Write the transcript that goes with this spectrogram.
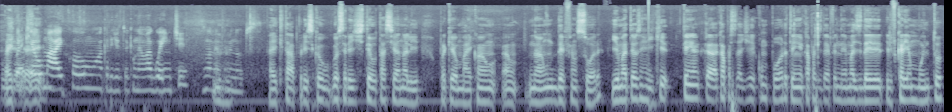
O É, Porque é. o Maicon, acredito que não aguente os 90 Uhum. minutos. Aí que tá, por isso que eu gostaria de ter o Tassiano ali, porque o Maicon é um, é um- não é um defensor, e o Matheus Henrique tem a ca- capacidade de recompor, tem a capacidade de defender, mas daí ele ficaria muito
